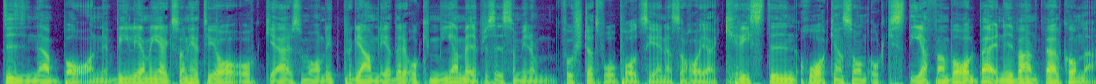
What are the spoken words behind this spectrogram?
Dina barn. William Eriksson heter jag och är som vanligt programledare och med mig, precis som i de första två poddserierna, så har jag Kristin Håkansson och Stefan Wahlberg. Ni är varmt välkomna.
